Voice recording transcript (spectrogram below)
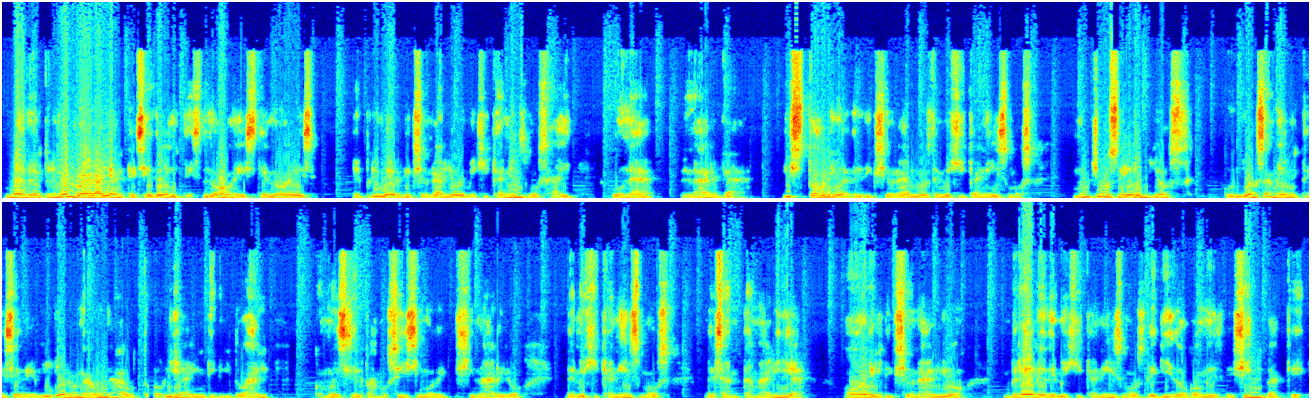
Bueno, en primer lugar hay antecedentes, ¿no? Este no es el primer diccionario de mexicanismos. Hay una larga historia de diccionarios de mexicanismos. Muchos de ellos, curiosamente, se debieron a una autoría individual, como es el famosísimo diccionario de mexicanismos de Santa María o el diccionario breve de mexicanismos de Guido Gómez de Silva, que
